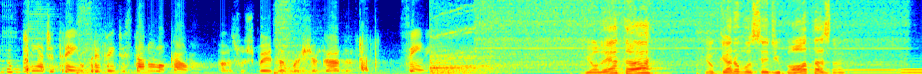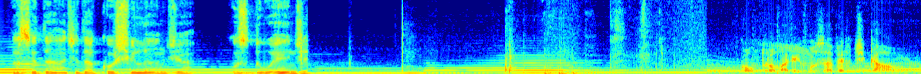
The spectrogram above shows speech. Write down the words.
Linha de trem, o prefeito está no local. A suspeita foi checada? Sim. Violeta, eu quero você de volta. Na cidade da Cochilândia, os duendes... Controlaremos a vertical.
